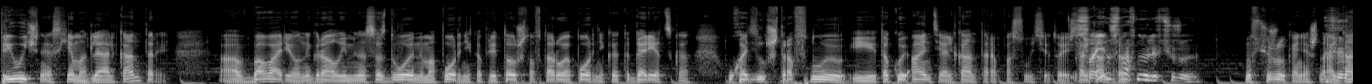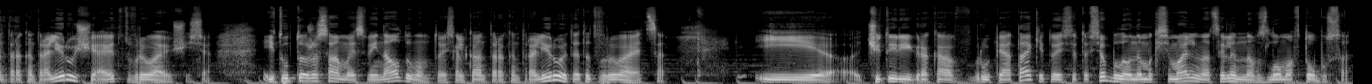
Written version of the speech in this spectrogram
привычная схема для Алькантеры. А в Баварии он играл именно со сдвоенным опорника, при том, что второй опорник, это Горецко, уходил в штрафную и такой анти-Алькантера, по сути. То есть в свою штрафную или в чужую? ну, в чужую, конечно, Алькантера контролирующий, а этот врывающийся. И тут то же самое с Вейналдумом, то есть Алькантера контролирует, этот врывается. И четыре игрока в группе атаки, то есть это все было на максимально нацелено на взлом автобуса.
